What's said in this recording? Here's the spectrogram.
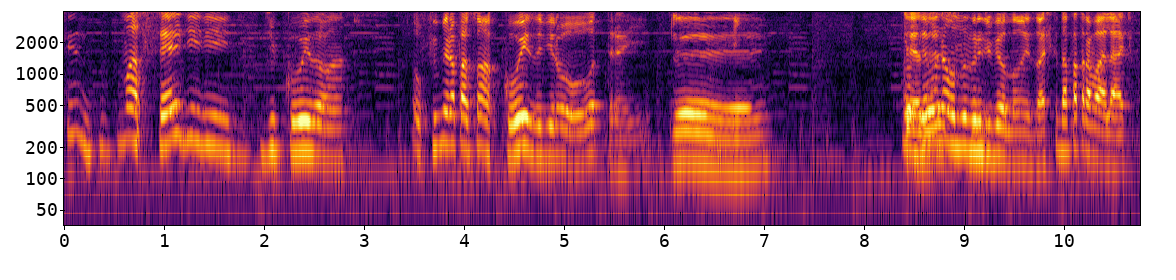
Tem uma série de, de, de coisa lá. O filme era pra ser uma coisa e virou outra. E... É... O problema não é o número de vilões, eu acho que dá pra trabalhar, tipo.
